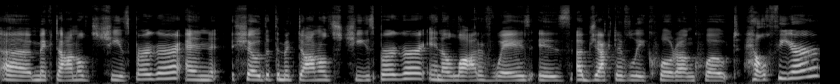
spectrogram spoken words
a McDonald's cheeseburger and showed that the McDonald's cheeseburger, in a lot of ways, is objectively quote unquote healthier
